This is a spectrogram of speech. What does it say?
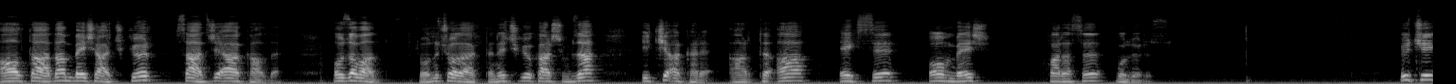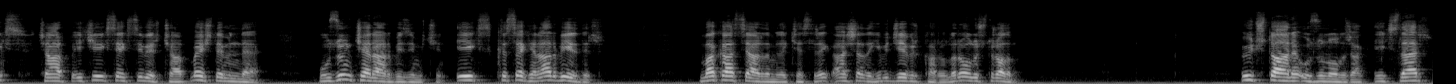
6A'dan 5A çıkıyor. Sadece A kaldı. O zaman sonuç olarak da ne çıkıyor karşımıza? 2A kare artı A eksi 15 parası buluyoruz. 3x çarpı 2x eksi 1 çarpma işleminde uzun kenar bizim için x kısa kenar 1'dir. Makas yardımıyla keserek aşağıdaki gibi cebir karoları oluşturalım. 3 tane uzun olacak x'ler.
